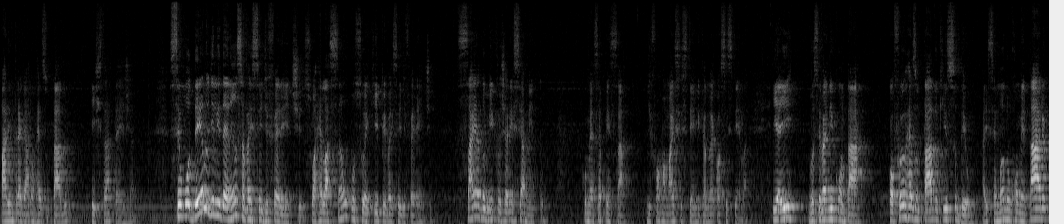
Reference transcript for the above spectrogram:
para entregar um resultado estratégia. Seu modelo de liderança vai ser diferente, sua relação com sua equipe vai ser diferente. Saia do microgerenciamento. Comece a pensar de forma mais sistêmica no ecossistema. E aí você vai me contar qual foi o resultado que isso deu. Aí você manda um comentário,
